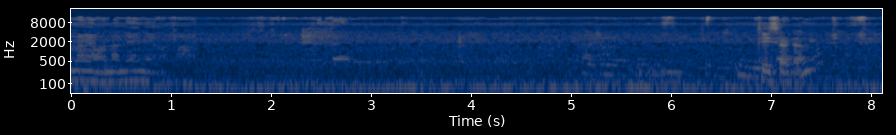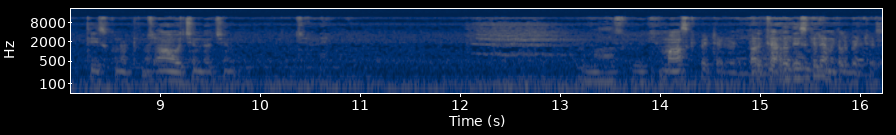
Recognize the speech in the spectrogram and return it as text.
అన్నం ఏమన్నా నేను ఏమన్నా తీసాడా? తీసుకున్నట్టున్నారు ఆ, వచ్చింది వచ్చింది. మాస్క్ పెట్టాడు. వాడు. కర్ర తీసుకెళ్ళి వెనకాల పెట్టాడు.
